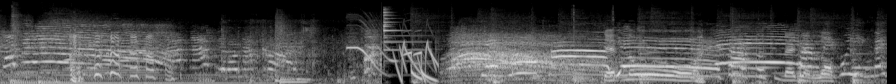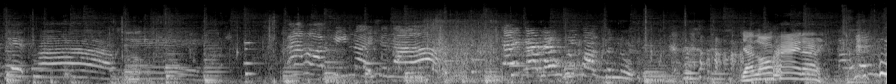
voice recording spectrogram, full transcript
หมดเวลานับเดี๋ยวเรานับก่อนเจ็ดลูก ค่ะเจ็ดลูกได้เจ็ดลูกผู้หญิงได้เจ็ดค่ะโอเคแม่ขอทีหน่อยชนะเราเล่นเพื่อความสนุกอย่าร้องไห้นะเราเล่นเพื่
